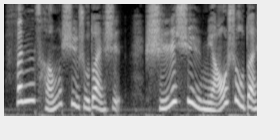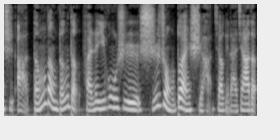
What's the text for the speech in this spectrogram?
分层叙述段式，时序描述段式啊，等等等等，反正一共是十种段式哈，教给大家的。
